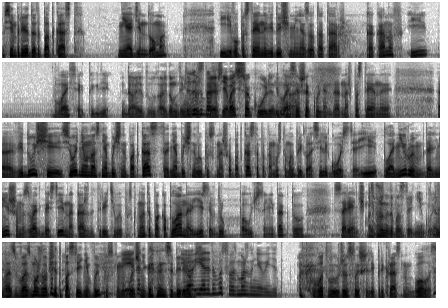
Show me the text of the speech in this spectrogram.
Всем привет, это подкаст «Не один дома». И его постоянный ведущий меня зовут Татар Каканов. И Вася, ты где? Да, я тут. А я думаю, ты, Ты меня представишь. Я Вася Шакулин. И да. Вася Шакулин, да, наш постоянный ведущий. Сегодня у нас необычный подкаст, необычный выпуск нашего подкаста, потому что мы пригласили гостя. И планируем в дальнейшем звать гостей на каждый третий выпуск. Но это пока планы. Если вдруг получится не так, то сорянчики. Возможно, это последний гость. Воз- Возможно, вообще это последний выпуск, и мы И больше этот- никогда не И, соберемся. и этот выпуск, возможно, не выйдет. Вот вы уже слышали прекрасный голос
